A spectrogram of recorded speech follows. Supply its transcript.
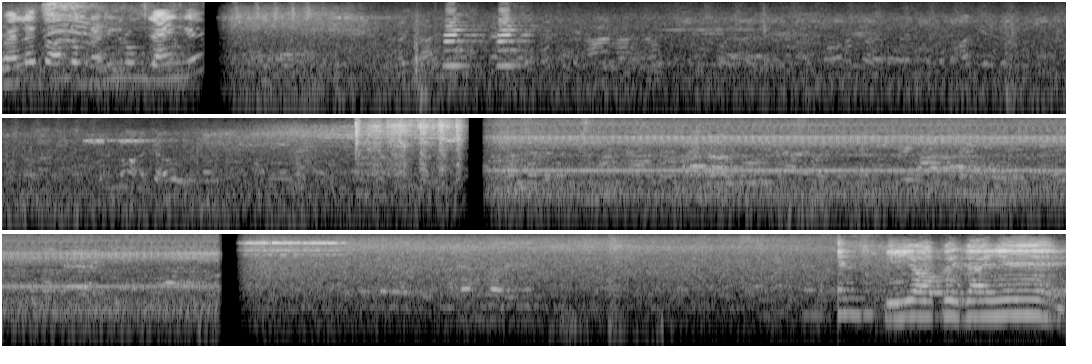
पहले तो हम लोग रनिंग रूम जाएँगे। पी ऑफ़िस जाइए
